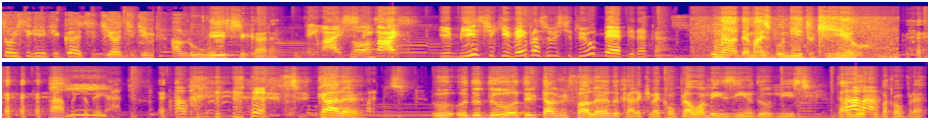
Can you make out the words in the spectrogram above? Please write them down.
são insignificantes diante de a lua. Misty, cara. Tem mais, Nossa. tem mais. E Mystic veio pra substituir o Pepe, né, cara? Nada é mais bonito que eu. Ah, muito obrigado. Cara, o, o Dudu ontem ele tava me falando, cara, que vai comprar o homenzinho do Misty. Tá Ah louco lá. pra comprar.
